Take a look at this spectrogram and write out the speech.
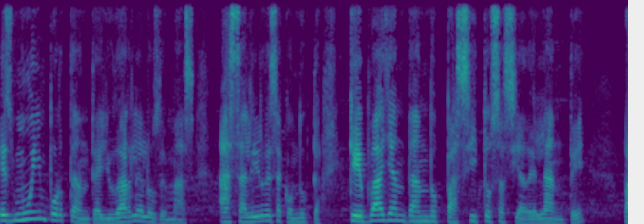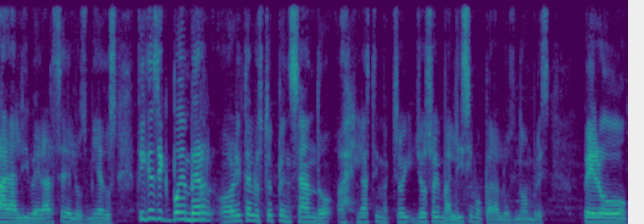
Es muy importante ayudarle a los demás a salir de esa conducta, que vayan dando pasitos hacia adelante para liberarse de los miedos. Fíjense que pueden ver, ahorita lo estoy pensando, ay, lástima que soy, yo soy malísimo para los nombres, pero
